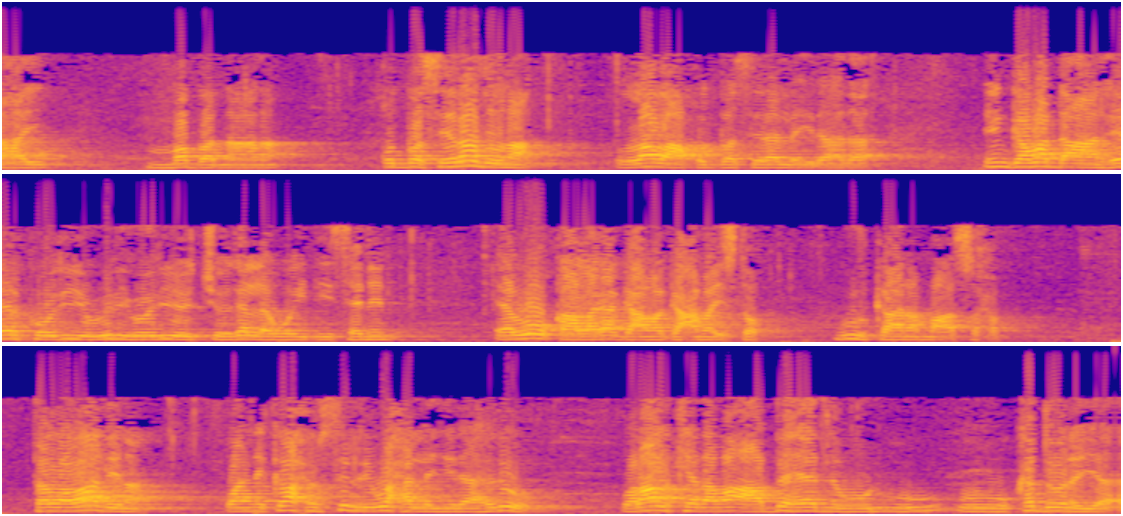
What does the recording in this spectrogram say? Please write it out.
tahay ma banaana. Qudbasiraduna labaa qudbasiro la yidhaahdaa in gabadha aan reerkoodiiyo weligoodiiyo jooga la weydiisanin ee luuqaa laga gacmogacmaysto guurkaana ma asaxo ta labaadina waa nikaaxu siri waxa la yidhaahdo walaalkeed ama aabbaheedna wuu ka doonayaa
